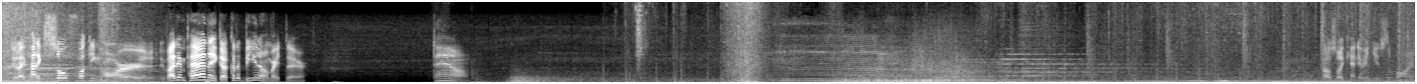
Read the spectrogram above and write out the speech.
Fuck, dude, I panicked so fucking hard. If I didn't panic, I could have beat him right there. Damn. Oh, so I can't even use the bind.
